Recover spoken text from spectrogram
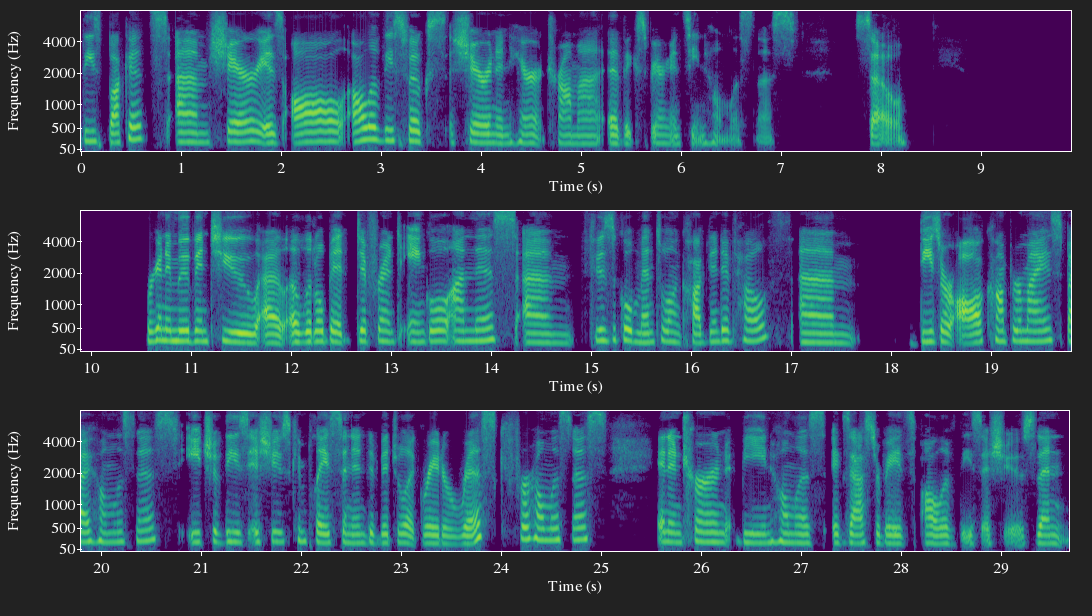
these buckets um, share is all, all of these folks share an inherent trauma of experiencing homelessness. So We're going to move into a, a, little bit different angle on this, um, physical, mental, and cognitive health. Um, these are all compromised by homelessness. Each of these issues can place an individual at greater risk for homelessness. And in turn, being homeless exacerbates all of these issues. Then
